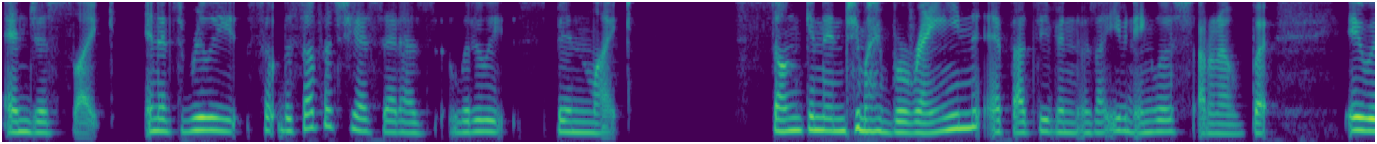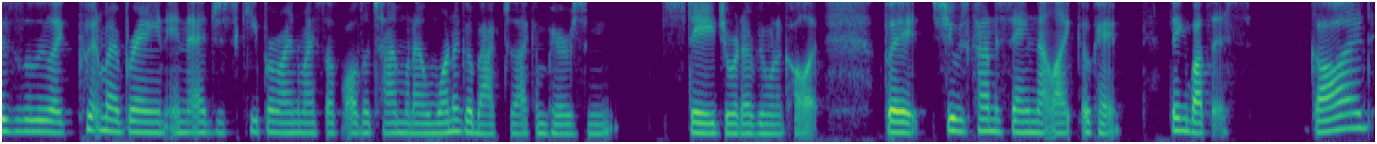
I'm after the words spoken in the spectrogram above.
and just like and it's really so the stuff that she has said has literally been like sunken into my brain if that's even was that even english i don't know but it was literally like put in my brain and I just keep reminding myself all the time when I want to go back to that comparison stage or whatever you want to call it. But she was kind of saying that like, okay, think about this. God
